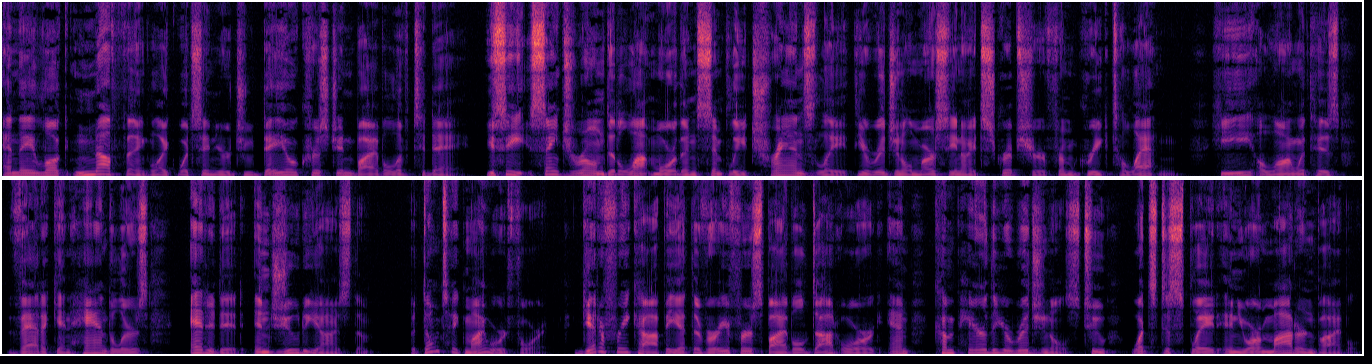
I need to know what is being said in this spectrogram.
And they look nothing like what's in your Judeo Christian Bible of today. You see, St. Jerome did a lot more than simply translate the original Marcionite scripture from Greek to Latin. He, along with his Vatican handlers edited and Judaized them. But don't take my word for it. Get a free copy at theveryfirstbible.org and compare the originals to what's displayed in your modern Bible.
